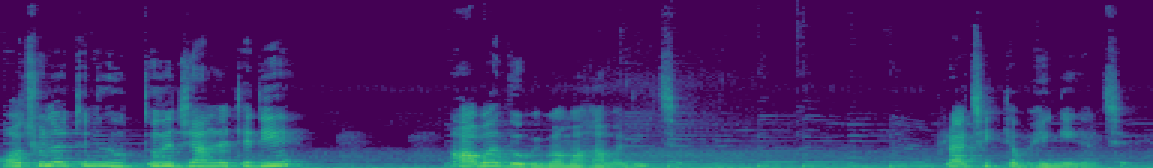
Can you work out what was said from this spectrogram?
অচলা তুমি উত্তরের জানলাটা দিয়ে আবার রবিমা মাহামা দিচ্ছে। প্রাচীরটা ভেঙে গেছে।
